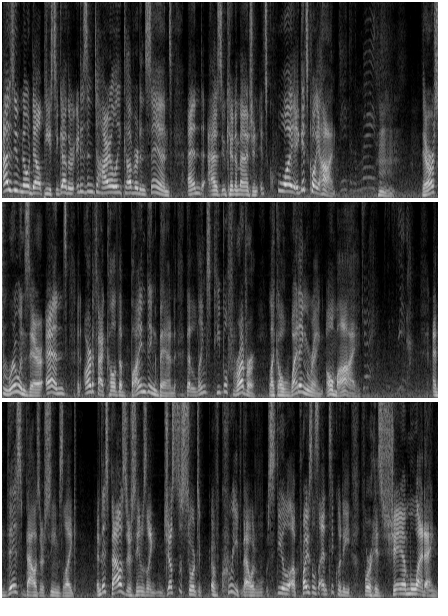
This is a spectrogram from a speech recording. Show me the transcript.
As you've no doubt pieced together, it is entirely covered in sand, and as you can imagine, it's quite, it gets quite hot. Hmm. There are some ruins there, and an artifact called the Binding Band that links people forever, like a wedding ring, oh my. And this Bowser seems like And this Bowser seems like just the sort of creep that would steal a priceless antiquity for his sham wedding.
